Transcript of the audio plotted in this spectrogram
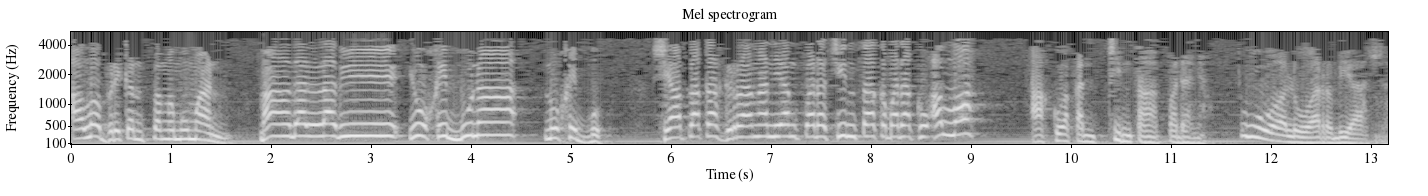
Allah berikan pengumuman, "Madalladzi yuhibbuna nuhibbu." Siapakah gerangan yang pada cinta kepadaku Allah, aku akan cinta padanya. Wah, luar biasa.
